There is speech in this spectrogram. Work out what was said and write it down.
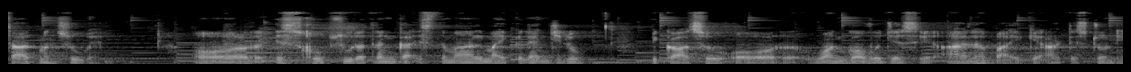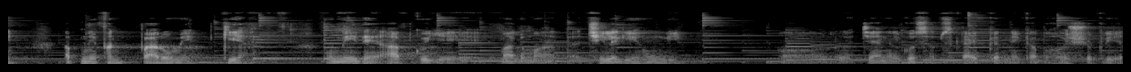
ساتھ منصوب ہے۔ اور اس خوبصورت رنگ کا استعمال مائیکل اینجلو، پکاسو اور وان گوو جیسے اعلیٰ پائے کے آرٹسٹوں نے اپنے فن پاروں میں کیا ہے۔ امید ہے آپ کو یہ معلومات اچھی لگی ہوں گی۔ چینل کو سبسکرائب کرنے کا بہت شکریہ۔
